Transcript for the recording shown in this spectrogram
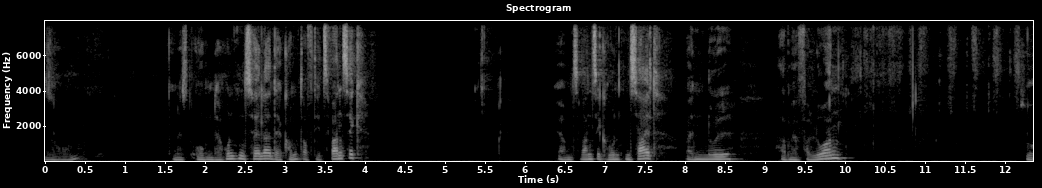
So. Ist oben der Rundenzähler, der kommt auf die 20. Wir haben 20 Runden Zeit, bei 0 haben wir verloren. So,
